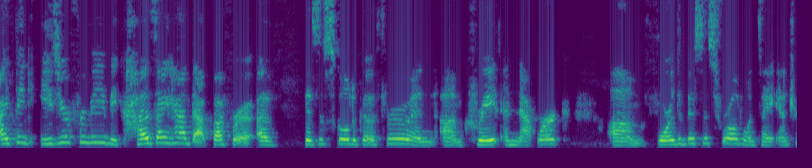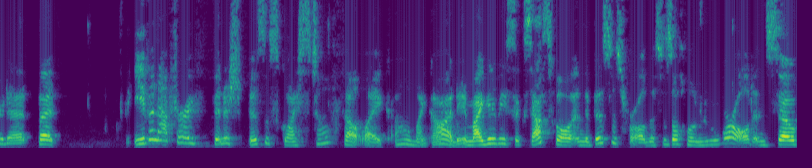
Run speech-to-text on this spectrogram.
I think, easier for me because I had that buffer of business school to go through and um, create a network um, for the business world once I entered it. But even after I finished business school, I still felt like, oh my God, am I going to be successful in the business world? This is a whole new world. And so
